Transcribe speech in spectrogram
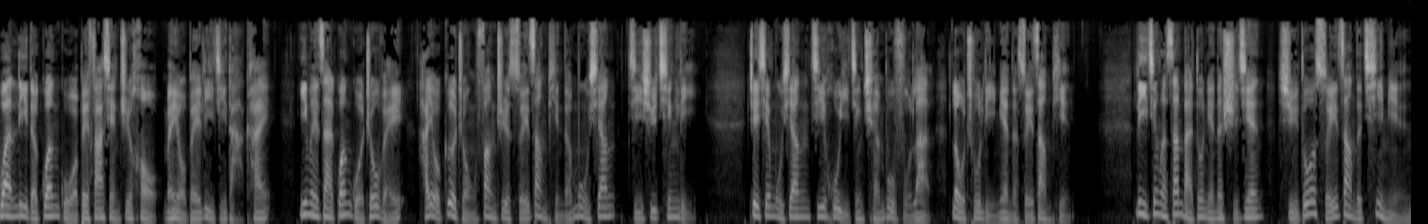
万历的棺椁被发现之后，没有被立即打开，因为在棺椁周围还有各种放置随葬品的木箱，急需清理。这些木箱几乎已经全部腐烂，露出里面的随葬品。历经了三百多年的时间，许多随葬的器皿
